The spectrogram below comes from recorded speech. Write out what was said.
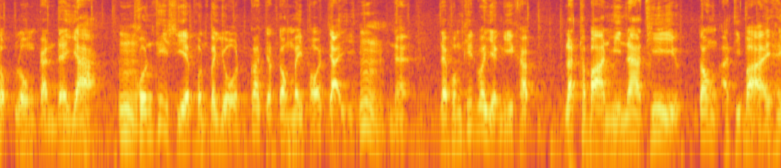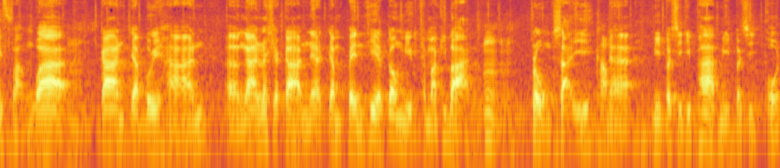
ตกลงกันได้ยากอืมคนที่เสียผลประโยชน์ก็จะต้องไม่พอใจอืมนะแต่ผมคิดว่าอย่างนี้ครับ รัฐบาลมีหน้าที่ต้องอธิบายให้ฟังว่าอืมการจะบริหารเอ่องานราชการเนี่ยจำเป็นที่จะต้องมีธรรมาภิบาลอืมอืมโปร่งใสครับนะฮะมีประสิทธิภาพมีประสิทธิผล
